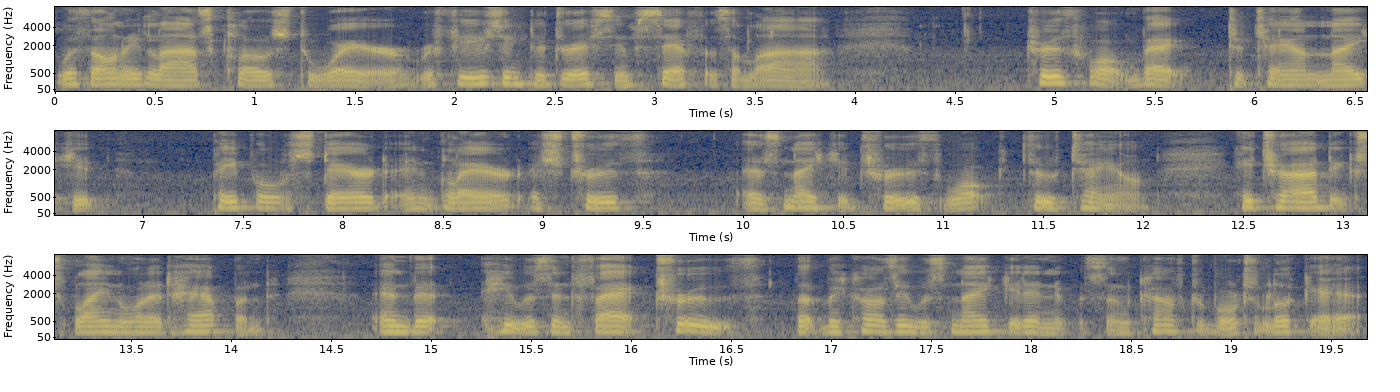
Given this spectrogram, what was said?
with only Lie's clothes to wear, refusing to dress himself as a Lie. Truth walked back to town naked. People stared and glared as Truth, as naked Truth walked through town. He tried to explain what had happened and that he was in fact Truth, but because he was naked and it was uncomfortable to look at,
